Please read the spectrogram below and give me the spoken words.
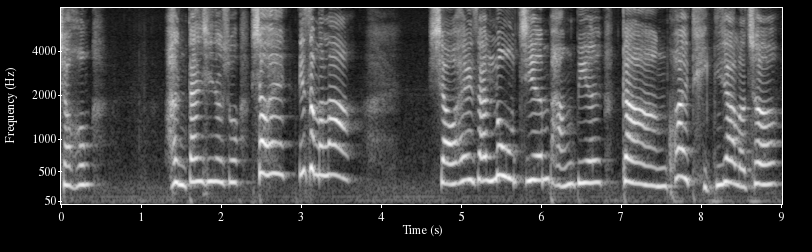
小红很担心的说：“小黑，你怎么了？”小黑在路肩旁边，赶快停下了车。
